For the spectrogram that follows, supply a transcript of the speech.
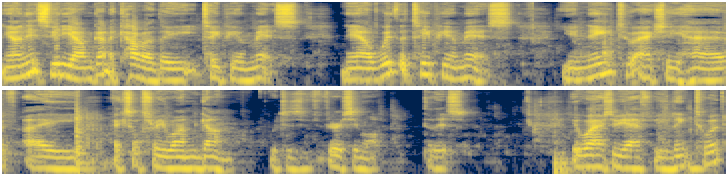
Now in this video I'm going to cover the TPMS. Now with the TPMS you need to actually have a X431 gun which is very similar to this. It will have to be linked to it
